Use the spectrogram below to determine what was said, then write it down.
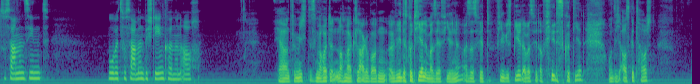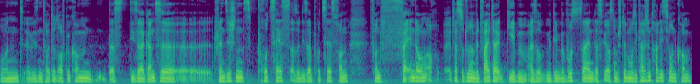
zusammen sind, wo wir zusammen bestehen können auch. Ja, und für mich ist mir heute nochmal klar geworden, wir diskutieren immer sehr viel. Ne? Also es wird viel gespielt, aber es wird auch viel diskutiert und sich ausgetauscht. Und äh, wir sind heute darauf gekommen, dass dieser ganze äh, Transitions-Prozess, also dieser Prozess von, von Veränderung auch etwas zu tun hat mit Weitergeben, also mit dem Bewusstsein, dass wir aus einer bestimmten musikalischen Tradition kommen,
